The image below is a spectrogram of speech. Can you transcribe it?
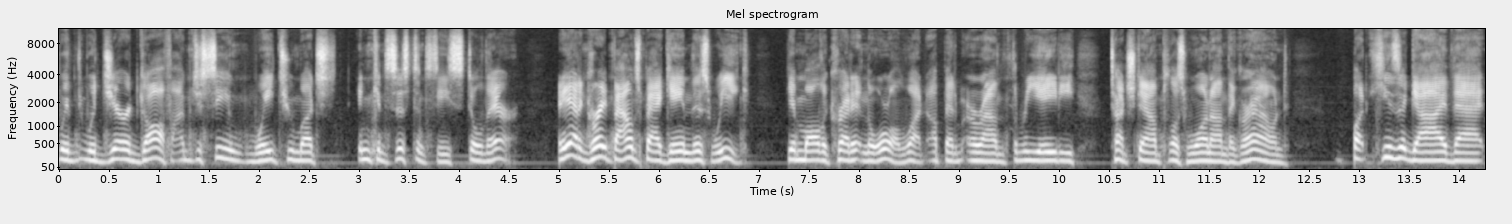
with with Jared Goff, I'm just seeing way too much inconsistency still there. And he had a great bounce back game this week. Give him all the credit in the world. What, up at around 380 touchdown plus one on the ground. But he's a guy that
